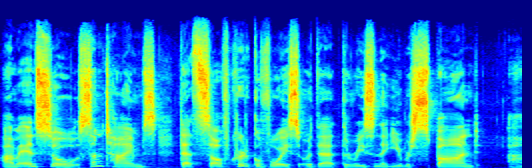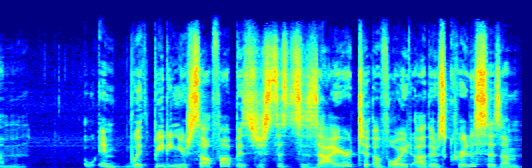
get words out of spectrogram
Um, and so sometimes that self critical voice or that the reason that you respond um, in, with beating yourself up is just this desire to avoid others' criticism.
